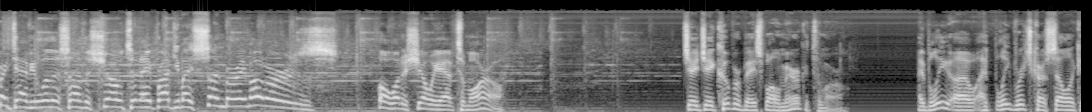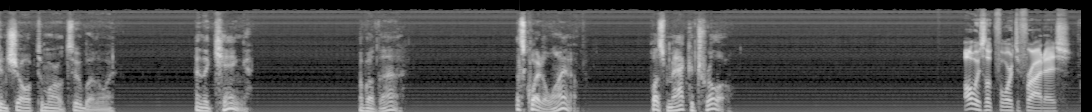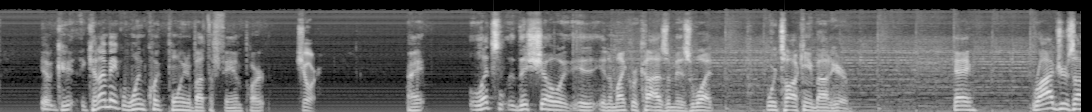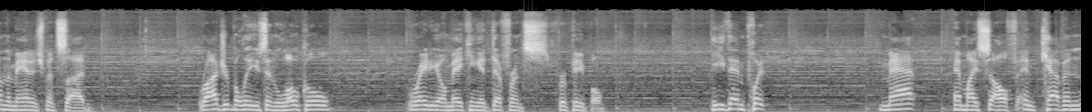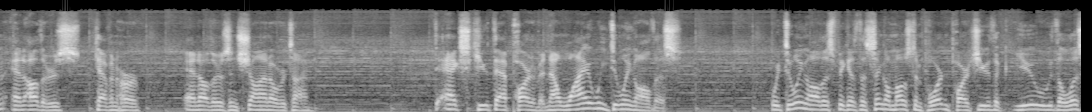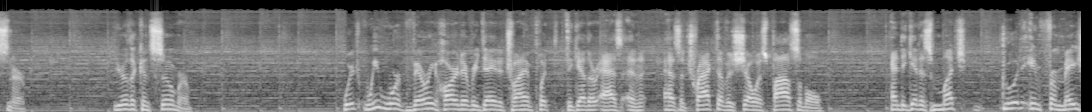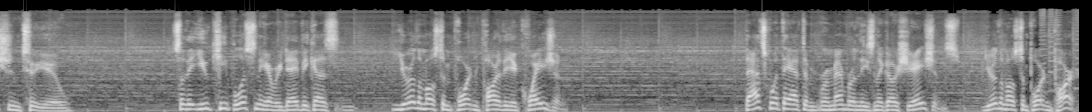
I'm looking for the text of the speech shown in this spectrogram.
Great to have you with us on the show today, brought to you by Sunbury Motors. Oh, what a show we have tomorrow. JJ Cooper, Baseball America tomorrow. I believe uh, I believe Rich Scarcella can show up tomorrow too. By the way, and the King. How about that? That's quite a lineup. Plus Matt Catrillo. Always look forward to Fridays. Yeah, Can I make one quick point about the fan part? Sure. Right. Let's. This show in a microcosm is what we're talking about here. Okay. Rogers on the management side. Roger believes in local radio making a difference for people. He then put Matt and myself and Kevin and others, Kevin Her and others, and Sean over time to execute that part of it. Now, why are we doing all this? We're doing all this because the single most important part's you, the you, the listener. You're the consumer. We we work very hard every day to try and put together as an as attractive a show as possible, and to get as much good information to you, so that you keep listening every day because you're the most important part of the equation. That's what they have to remember in these negotiations. You're the most important part.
